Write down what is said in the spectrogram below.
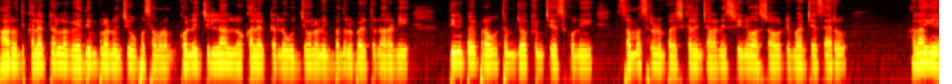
ఆరోది కలెక్టర్ల వేధింపుల నుంచి ఉపశమనం. కొన్ని జిల్లాల్లో కలెక్టర్లు ఉద్యోగులను ఇబ్బందులు పెడుతున్నారని, దీనిపై ప్రభుత్వం జోక్యం చేసుకొని సమస్యలను పరిష్కరించాలని శ్రీనివాసరావు డిమాండ్ చేశారు. అలాగే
